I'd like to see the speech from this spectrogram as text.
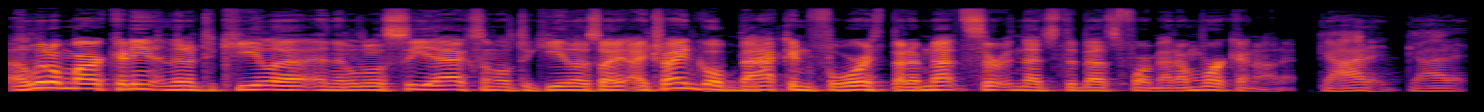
a little marketing and then a tequila and then a little CX and a little tequila. So I, I, try and go back and forth, but I'm not certain that's the best format. I'm working on it. Got it. Got it.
